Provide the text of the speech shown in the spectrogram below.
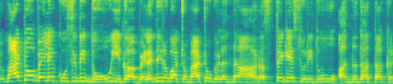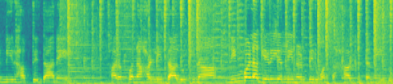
ಟೊಮ್ಯಾಟೊ ಬೆಲೆ ಕುಸಿದಿದ್ದು ಈಗ ಬೆಳೆದಿರುವ ಟೊಮ್ಯಾಟೊಗಳನ್ನ ರಸ್ತೆಗೆ ಸುರಿದು ಅನ್ನದಾತ ಕಣ್ಣೀರು ಹಾಕ್ತಿದ್ದಾನೆ. ಹರಪ್ಪನಹಳ್ಳಿ ತಾಲೂಕಿನ ನಿಂಬಳಗೆರೆಯಲ್ಲಿ ನಡೆದಿರುವಂತಹ ಘಟನೆ ಇದು.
